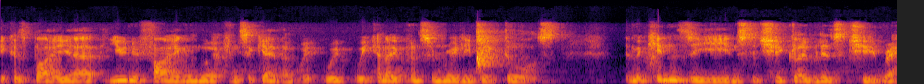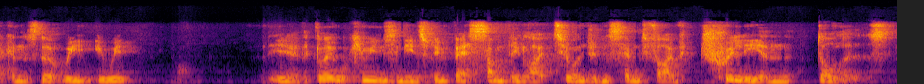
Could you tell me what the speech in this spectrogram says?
because by uh, unifying and working together, we, we, we can open some really big doors. The McKinsey Institute Global Institute reckons that we, we you know, the global community needs to invest something like 275 trillion dollars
